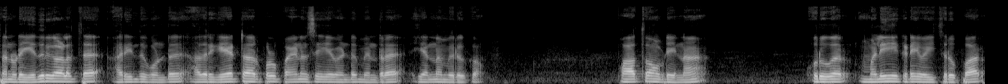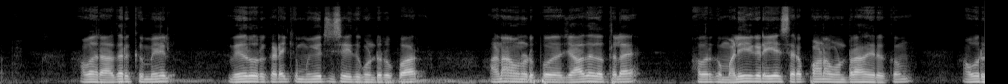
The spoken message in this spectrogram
தன்னுடைய எதிர்காலத்தை அறிந்து கொண்டு அதற்கு ஏற்றாற்போல் பயணம் செய்ய வேண்டும் என்ற எண்ணம் இருக்கும். பார்த்தோம் அப்படின்னா ஒருவர் மளிகை கடை வைத்திருப்பார். அவர் அதற்கு மேல் வேறொரு கடைக்கு முயற்சி செய்து கொண்டிருப்பார். ஆனால் அவனோட இப்போ ஜாதகத்தில் அவருக்கு மளிகை கடையே சிறப்பான ஒன்றாக இருக்கும். அவர்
